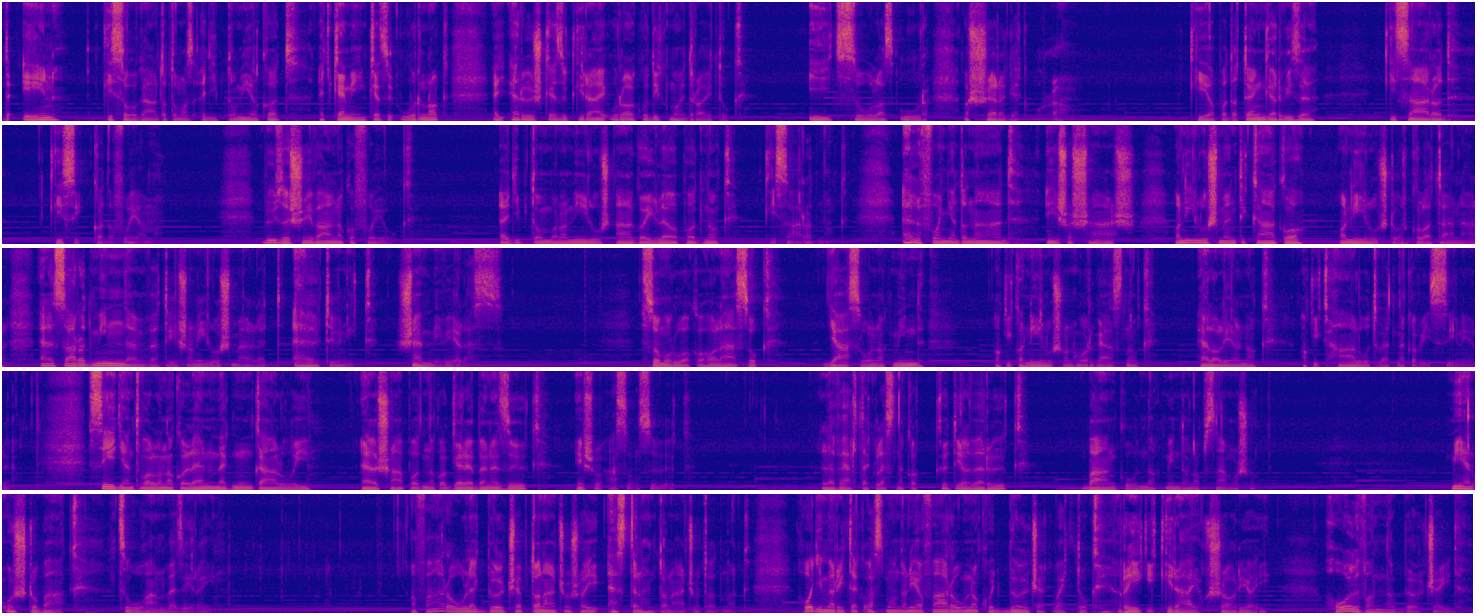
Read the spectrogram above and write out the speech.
De én kiszolgáltatom az egyiptomiakat, egy keménykezű úrnak, egy erős kezű király uralkodik majd rajtuk. Így szól az úr, a seregek ura. Kiapad a tengervize, kiszárad, kiszikkad a folyam. Bűzössé válnak a folyók. Egyiptomban a Nílus ágai leapadnak, kiszáradnak. Elfonnyad a nád és a sás, a Nílus menti káka a Nílus torkolatánál. Elszárad minden vetés a Nílus mellett, eltűnik, semmivé lesz. Szomorúak a halászok, gyászolnak mind, akik a Níluson horgásznak, elalélnak, akik hálót vetnek a vízszínére. Szégyent vallanak a len megmunkálói, elsápadnak a gerebenezők és a vászonszövők. Levertek lesznek a kötélverők, bánkódnak mind a napszámosok. Milyen ostobák Cóán vezérei. A fáraó legbölcsebb tanácsosai esztelen tanácsot adnak. Hogy meritek azt mondani a fáraónak, hogy bölcsek vagytok, régi királyok sarjai? Hol vannak bölcseid?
